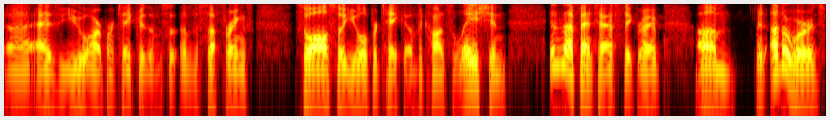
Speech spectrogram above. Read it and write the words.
uh, as you are partakers of, of the sufferings, so also you will partake of the consolation. Isn't that fantastic, right? Um, in other words,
